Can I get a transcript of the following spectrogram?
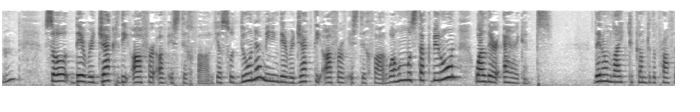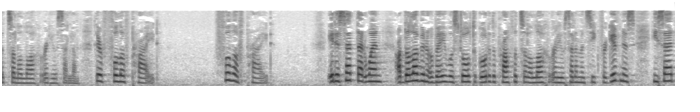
Hmm? So they reject the offer of istighfar. Yasudduna, meaning they reject the offer of istighfar. Wahum mustakbirun, while they're arrogant. They don't like to come to the Prophet ﷺ. They're full of pride. Full of pride. It is said that when Abdullah bin Ubay was told to go to the Prophet ﷺ and seek forgiveness, he said,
